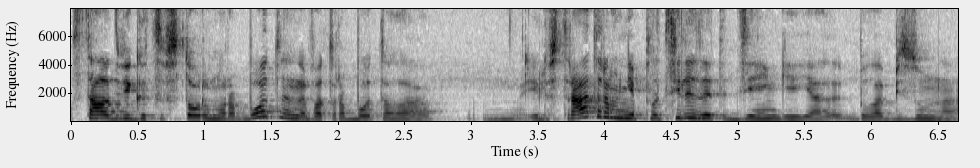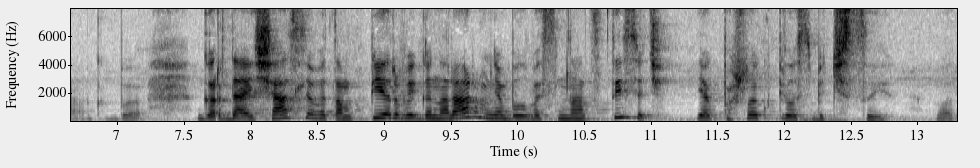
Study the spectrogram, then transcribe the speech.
стала двигаться в сторону работы. Вот работала иллюстратором, мне платили за это деньги, я была безумно как бы горда и счастлива. Там первый гонорар у меня был 18 тысяч, я пошла и купила себе часы. Вот.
